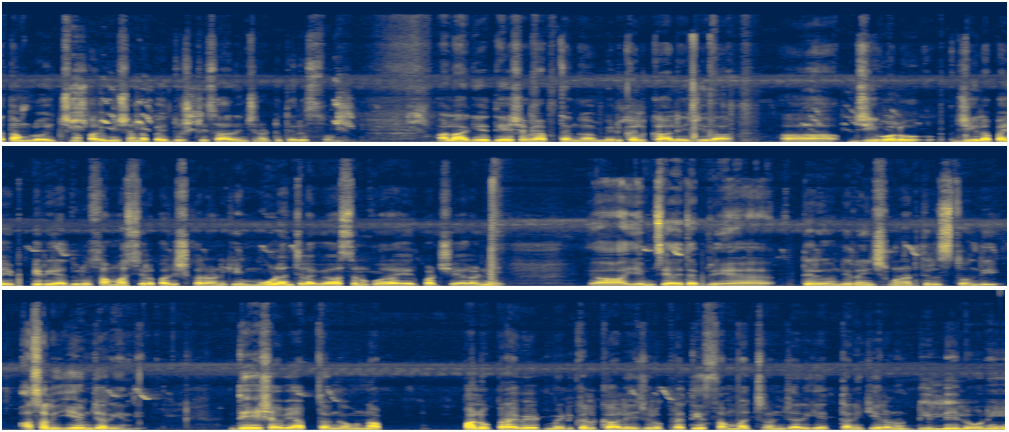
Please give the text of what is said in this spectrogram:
గతంలో ఇచ్చిన పర్మిషన్లపై దృష్టి సారించినట్టు తెలుస్తోంది. అలాగే దేశవ్యాప్తంగా మెడికల్ కాలేజీల జీవోలు జీలపై ఫిర్యాదులు సమస్యల పరిష్కారానికి మూడంచెల వ్యవస్థను కూడా ఏర్పాటు చేయాలని ఎంసీ అయితే నిర్ణయించుకున్నట్టు తెలుస్తోంది. అసలు ఏం జరిగింది? దేశవ్యాప్తంగా ఉన్న పలు ప్రైవేట్ మెడికల్ కాలేజీలు ప్రతి సంవత్సరం జరిగే తనిఖీలను ఢిల్లీలోని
